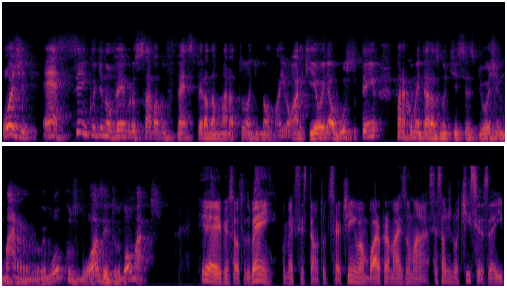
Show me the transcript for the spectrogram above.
Hoje é 5 de novembro, sábado, véspera da Maratona de Nova York. E eu, Enio Augusto, tenho para comentar as notícias de hoje Marcos Boazzi. Tudo bom, Marcos? E aí, pessoal, tudo bem? Como é que vocês estão? Tudo certinho? Vamos embora para mais uma sessão de notícias aí,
